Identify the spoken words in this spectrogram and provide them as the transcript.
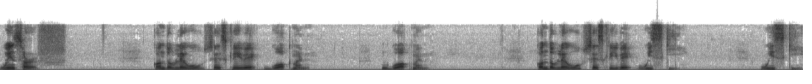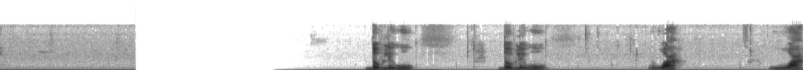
Windsurf. Con W se escribe Walkman. Walkman. Con W se escribe whisky. Whisky. W. W. Wa. Wa.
